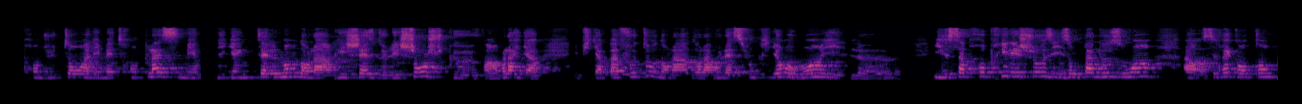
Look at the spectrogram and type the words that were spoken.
prend du temps à les mettre en place, mais on y gagne tellement dans la richesse de l'échange que, enfin voilà, il y a et puis il n'y a pas photo dans la dans la relation client. Au moins ils euh, ils s'approprient les choses, ils n'ont pas besoin. Alors c'est vrai qu'en tant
